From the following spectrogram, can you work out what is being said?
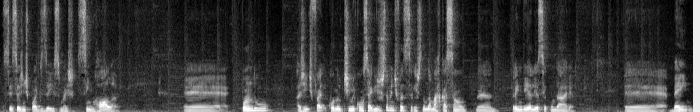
não sei se a gente pode dizer isso, mas se enrola é quando a gente faz, quando o time consegue justamente fazer essa questão da marcação, né, prender ali a secundária é, bem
